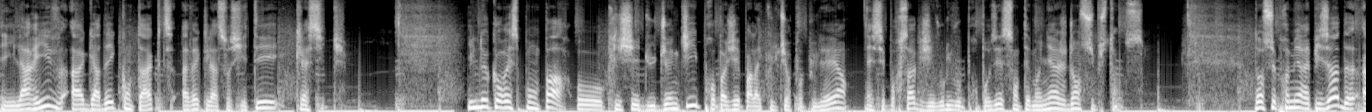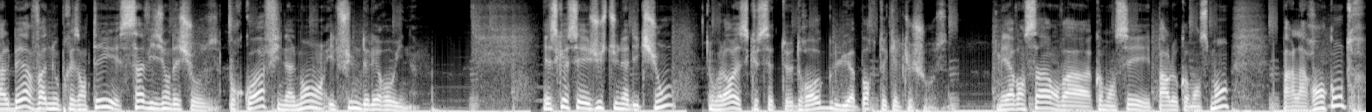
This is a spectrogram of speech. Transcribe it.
et il arrive à garder contact avec la société classique. Il ne correspond pas au cliché du junkie propagé par la culture populaire, et c'est pour ça que j'ai voulu vous proposer son témoignage dans Substance. Dans ce premier épisode, Albert va nous présenter sa vision des choses. Pourquoi finalement il fume de l'héroïne? Est-ce que c'est juste une addiction? Ou alors est-ce que cette drogue lui apporte quelque chose? Mais avant ça, on va commencer par le commencement, par la rencontre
